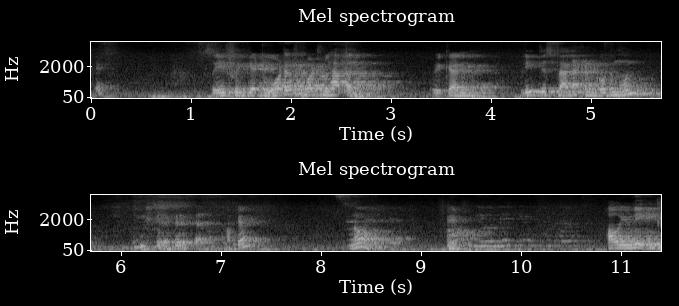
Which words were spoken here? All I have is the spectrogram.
Okay? So if we get water, what will happen? We can leave this planet and go to moon. okay? No. Hey. How unique?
